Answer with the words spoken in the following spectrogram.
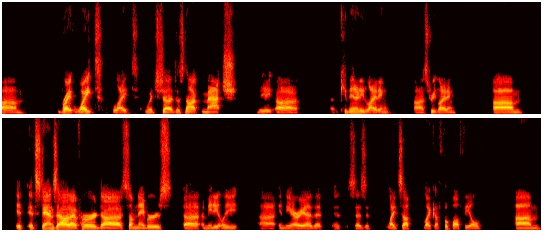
um, bright white light, which uh, does not match the uh, community lighting, uh, street lighting. Um, it, it stands out. I've heard uh, some neighbors immediately in the area that it says it lights up like a football field. Um,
